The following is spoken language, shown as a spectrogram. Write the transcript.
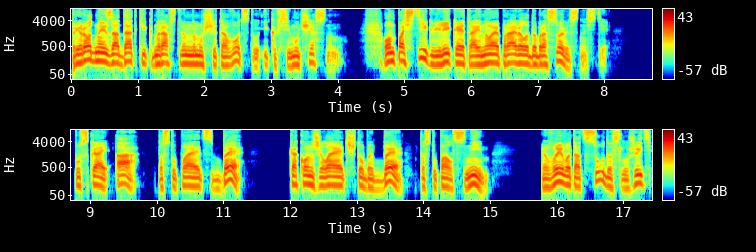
«Природные задатки к нравственному счетоводству и ко всему честному. Он постиг великое тройное правило добросовестности. Пускай А поступает с Б, как он желает, чтобы Б поступал с ним. Вывод отсюда служить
